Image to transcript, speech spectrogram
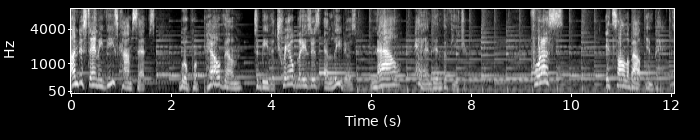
Understanding these concepts will propel them to be the trailblazers and leaders now and in the future. For us, it's all about impact.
